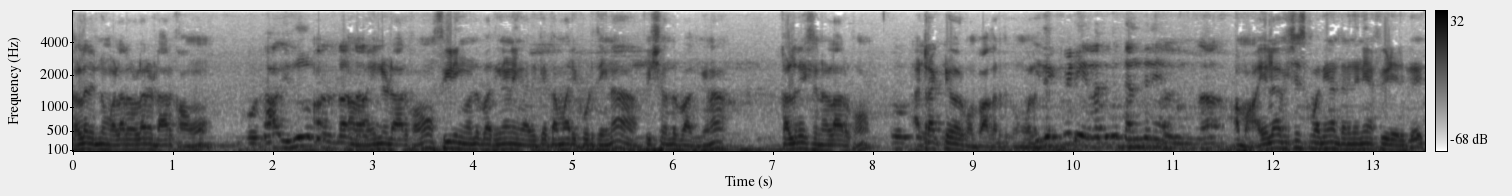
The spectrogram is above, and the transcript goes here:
கலர் இன்னும் வளர வளர டார்க் ஆகும். இன்னும் டார்க் ஆகும் ஃபீடிங் வந்து பார்த்தீங்கன்னா நீங்கள் அதுக்கேற்ற மாதிரி கொடுத்தீங்கன்னா ஃபிஷ் வந்து பார்த்தீங்கன்னா கலரேஷன் நல்லா இருக்கும் அட்ராக்டிவாக இருக்கும் பார்க்கறதுக்கு உங்களுக்கு. ஃபீடிங் எல்லாத்துக்கும் தனித்தனியா இருக்குங்களா? ஆமாம் எல்லா ஃபிஷஸ்க்கு பார்த்தீங்கன்னா தனித்தனியாக ஃபீடு இருக்குது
